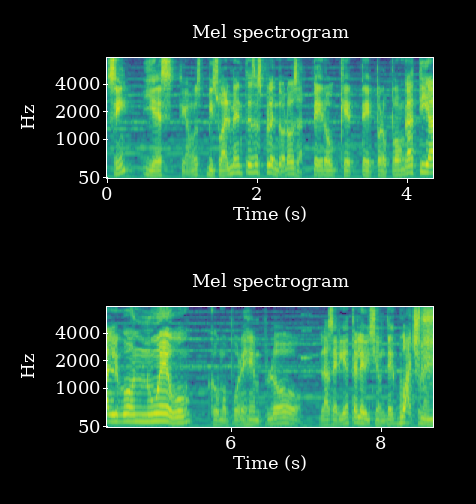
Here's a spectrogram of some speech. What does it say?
¿sí? Y es, digamos, visualmente es esplendorosa, pero que te proponga a ti algo nuevo, como por ejemplo la serie de televisión de Watchmen,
